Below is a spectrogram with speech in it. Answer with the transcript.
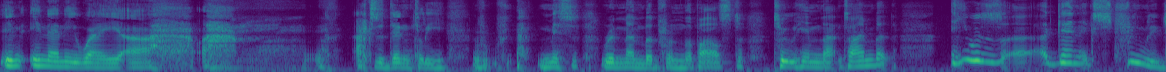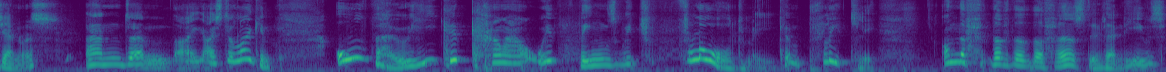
in in any way. Uh, accidentally misremembered from the past to him that time, but he was uh, again extremely generous, and um, I, I still like him. Although he could come out with things which floored me completely. On the, the, the, the first event, he was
